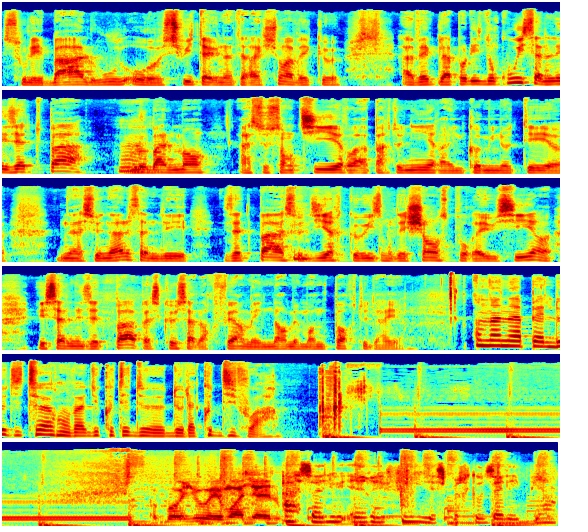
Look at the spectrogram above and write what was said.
sous les balles ou, ou suite à une interaction avec, avec la police. Donc oui, ça ne les aide pas Mm. globalement à se sentir appartenir à une communauté euh, nationale, ça ne les aide pas à se dire qu'ils ont des chances pour réussir et ça ne les aide pas parce que ça leur ferme énormément de portes derrière. On a un appel d'auditeur, on va du côté de, de la Côte d'Ivoire. Bonjour Emmanuel. Ah salut RFI, j'espère que vous allez bien.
